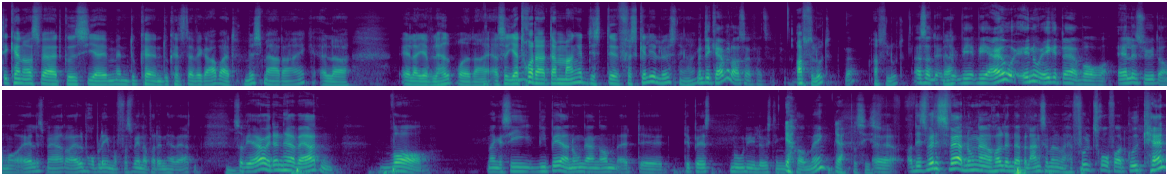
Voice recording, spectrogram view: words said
det kan også være, at Gud siger, men du kan, du kan stadigvæk arbejde med smerter, ikke? Eller, eller jeg vil helbrede dig. Altså, jeg tror, der, der er mange de, de forskellige løsninger, ikke? Men det kan vel også være førtidspension? Absolut. Ja. Absolut. Altså, det, ja. vi, vi er jo endnu ikke der, hvor alle sygdomme og alle smerter og alle problemer forsvinder fra den her verden. Mm. Så vi er jo i den her verden, hvor man kan sige, vi beder nogle gange om, at øh, det bedst mulige løsning må Ja. komme. Ikke? Ja, præcis. Øh, og det er selvfølgelig svært nogle gange at holde den der balance mellem at have fuld tro for, at Gud kan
